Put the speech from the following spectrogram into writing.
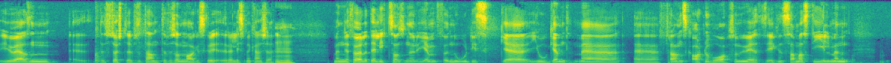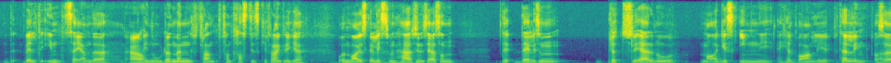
jo er sånn, den største representanten for sånn magisk realisme, kanskje. Men jeg føler det er litt sånn som når du jevnfører nordisk eh, jugend med eh, fransk art nouveau, som jo er egentlig samme stil, men veldig intetsigende Ja. i Norden, men fantastisk i Frankrike. Og den magiske realismen her syns jeg er sånn det, det er liksom Plutselig er det noe magisk inn i en helt vanlig fortelling, og så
